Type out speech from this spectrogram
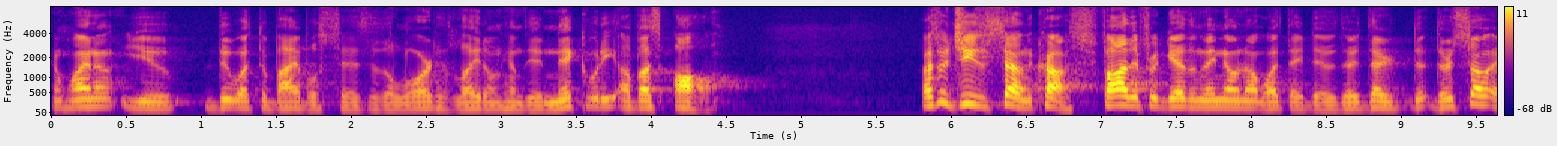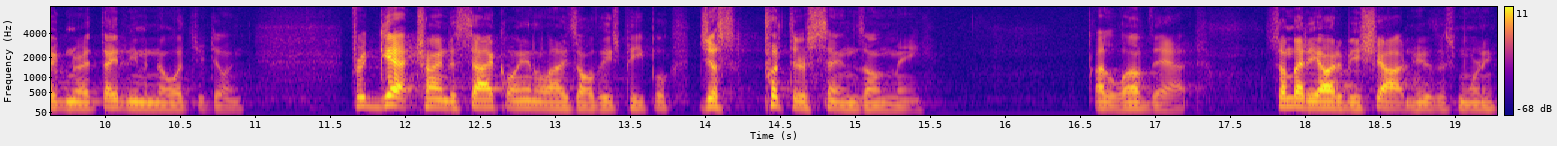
And why don't you do what the Bible says that the Lord has laid on him the iniquity of us all? That's what Jesus said on the cross. Father, forgive them. They know not what they do. They're, they're, they're so ignorant, they don't even know what you're doing. Forget trying to psychoanalyze all these people. Just put their sins on me. I love that. Somebody ought to be shouting here this morning.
